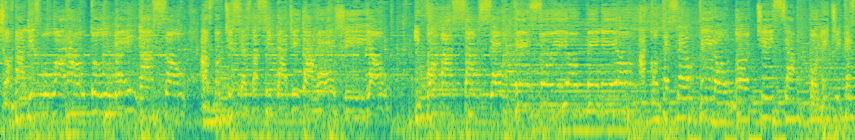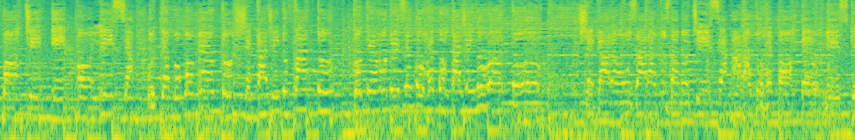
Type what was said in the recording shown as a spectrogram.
Jornalismo Arauto em ação. As notícias da cidade e da região. Informação, serviço e opinião. Aconteceu, virou notícia. Política, esporte e polícia. O tempo, momento, checagem do fato. Conteúdo dizendo, reportagem no ato. Chegaram os arautos da notícia, Arauto Repórter Unisque.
